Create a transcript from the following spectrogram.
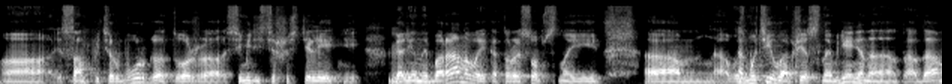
из Санкт-Петербурга, тоже 76-летней Галины mm-hmm. Барановой, которая, собственно, и э, возмутила общественное мнение на, тогда,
